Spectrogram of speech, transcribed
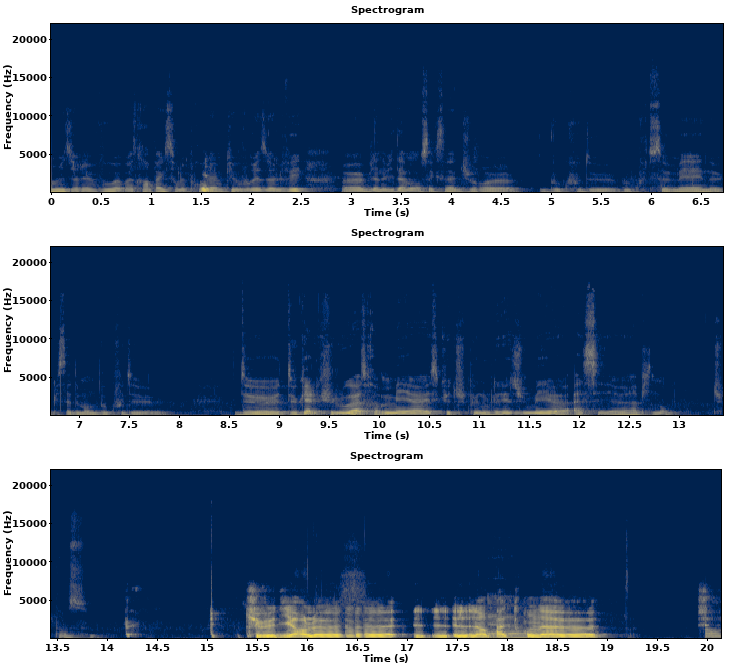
mesurez-vous votre impact sur le problème que vous résolvez? Euh, bien évidemment, on sait que ça dure euh, beaucoup, de, beaucoup de semaines, que ça demande beaucoup de, de, de calculs ou autre, mais euh, est-ce que tu peux nous le résumer assez rapidement, tu penses Tu veux dire l'impact qu'on a en,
